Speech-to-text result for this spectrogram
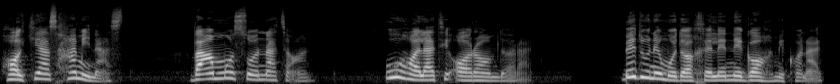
حاکی از همین است و اما سنت آن. او حالتی آرام دارد. بدون مداخله نگاه می کند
